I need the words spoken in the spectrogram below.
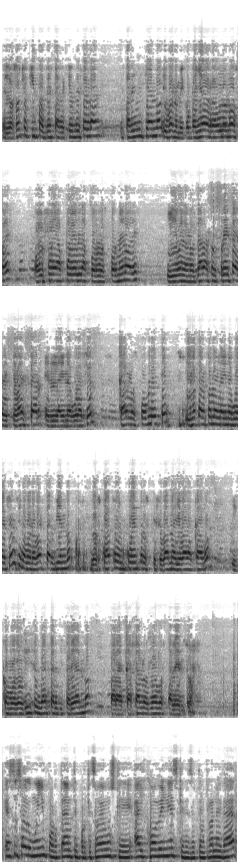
los ocho equipos de esta región de Cerdán, estará iniciando, y bueno, mi compañero Raúl Onofre hoy fue a Puebla por los pormenores, y bueno, nos da la sorpresa de que va a estar en la inauguración Carlos Poblete, y no tan solo en la inauguración, sino bueno, va a estar viendo los cuatro encuentros que se van a llevar a cabo, y como lo dices, va a estar victoriando para cazar los nuevos talentos. Esto es algo muy importante porque sabemos que hay jóvenes que desde temprana edad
